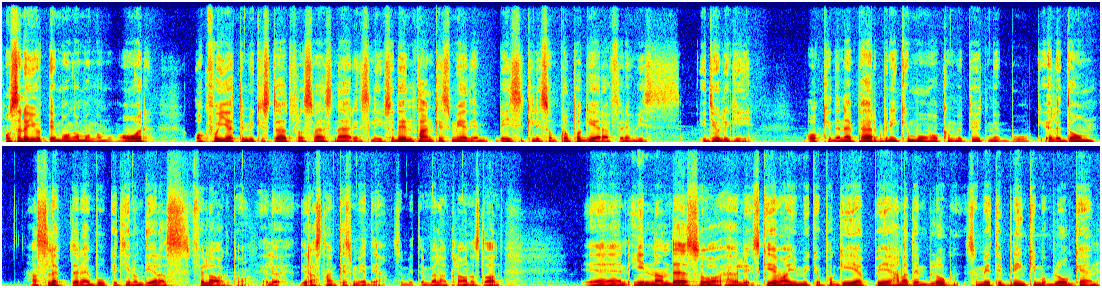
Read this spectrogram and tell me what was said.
Och sen har gjort det i många, många, många år. Och får jättemycket stöd från svenskt näringsliv. Så det är en tankesmedja basically som propagerar för en viss ideologi. Och den här Per Brinkemo har kommit ut med en bok, eller de, han släppte det här boken genom deras förlag då, eller deras tankesmedja som heter Mellan klan och stad. Eh, Innan det så höll, skrev han ju mycket på GP, han hade en blogg som heter Brinkemo-bloggen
